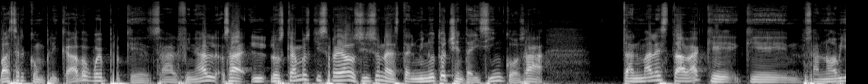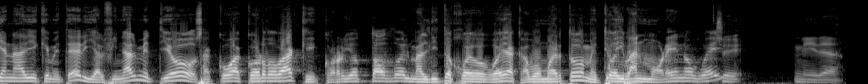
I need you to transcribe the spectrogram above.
va a ser complicado, güey. Porque, o sea, al final, o sea, los cambios que hizo Real los hizo hasta el minuto 85. O sea, tan mal estaba que, que, o sea, no había nadie que meter. Y al final metió, sacó a Córdoba, que corrió todo el maldito juego, güey. Acabó muerto. Metió a Iván Moreno, güey. Sí, ni idea.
